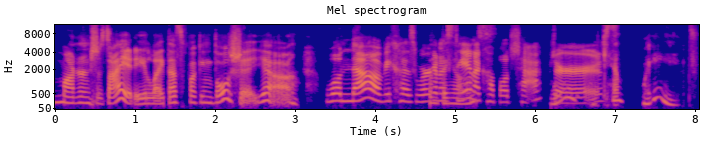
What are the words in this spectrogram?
modern society, like that's fucking bullshit. Yeah. Well, no, because we're going to see in a else. couple Ooh, I chapters can't wait.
